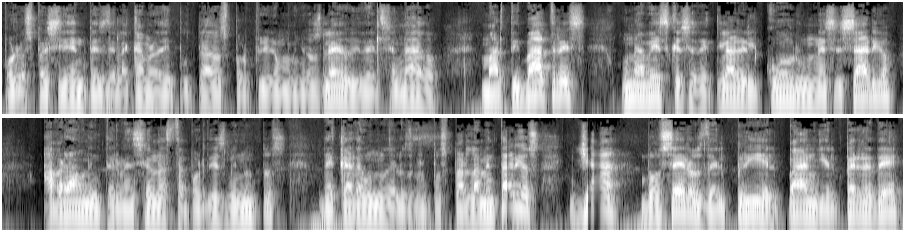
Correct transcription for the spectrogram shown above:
por los presidentes de la Cámara de Diputados, Porfirio Muñoz Ledo, y del Senado, Martí Batres. Una vez que se declare el quórum necesario, habrá una intervención hasta por 10 minutos de cada uno de los grupos parlamentarios. Ya voceros del PRI, el PAN y el PRD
